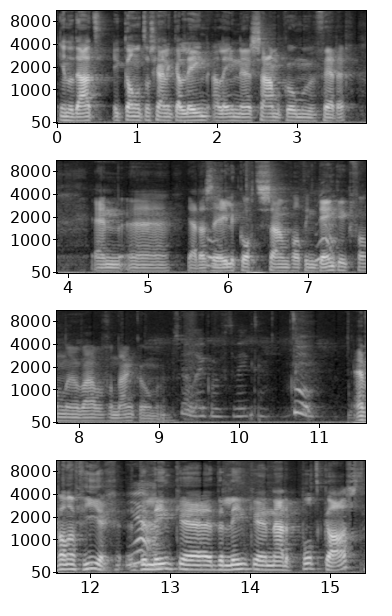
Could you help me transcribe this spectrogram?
inderdaad, ik kan het waarschijnlijk alleen. Alleen uh, samen komen we verder. En uh, ja, dat is een hele korte samenvatting, denk ik, van waar we vandaan komen. Dat is wel leuk om te weten. Cool. En vanaf hier de link, uh, de link uh, naar de podcast.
